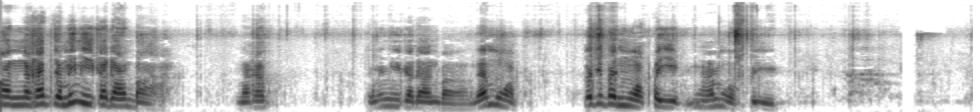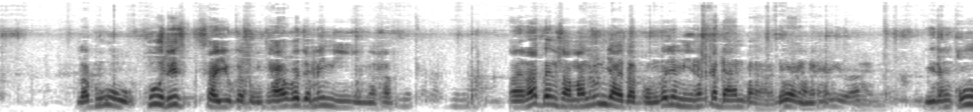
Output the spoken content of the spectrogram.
มัญนะครับ จะไม่มีกระดานบ่านะครับ จะไม่มีกระดานบ่าและหมวกก็จะเป็นหมวกปีกนะครับหมวกปีก แล้วผู้ผู้ที่ใส่อยู่กับถุงเท้าก็จะไม่มีนะครับ แต่ถ้าเป็นสามัญรุ่นใหญ่แบบผมก็จะมีทั้งกระดานบ่าด้วยนะครับมีทั้งคู่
